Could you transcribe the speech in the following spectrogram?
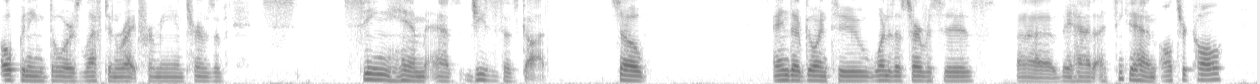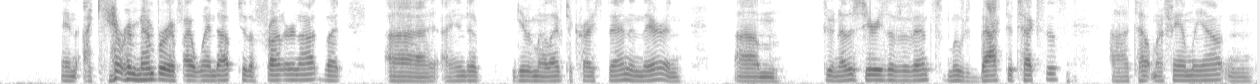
opening doors left and right for me in terms of seeing Him as Jesus as God. So I ended up going to one of the services. Uh, they had, I think they had an altar call, and I can't remember if I went up to the front or not, but uh, I ended up giving my life to Christ then and there, and um, through another series of events, moved back to Texas uh, to help my family out, and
